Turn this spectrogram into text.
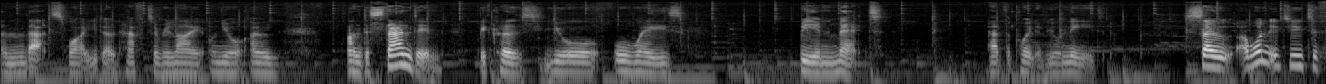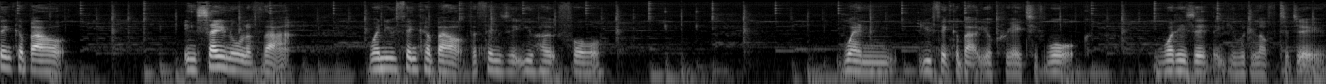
and that's why you don't have to rely on your own understanding because you're always being met at the point of your need. So I wanted you to think about, in saying all of that, when you think about the things that you hope for when you think about your creative walk, what is it that you would love to do?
